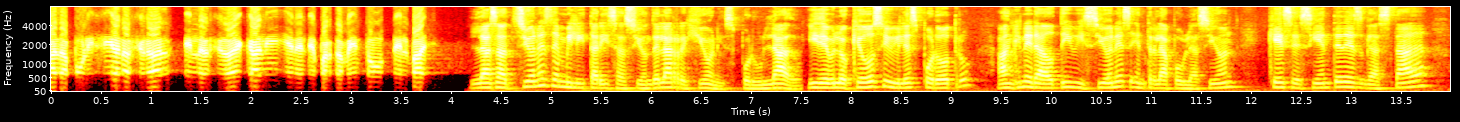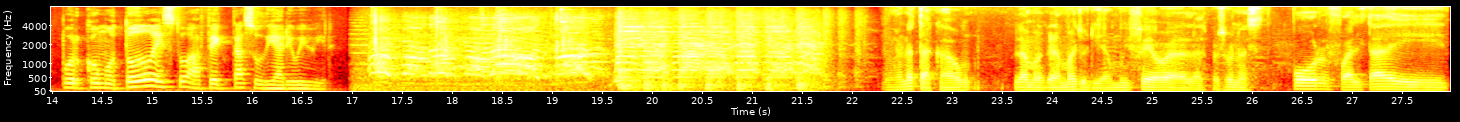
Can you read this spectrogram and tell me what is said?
a la Policía Nacional en la ciudad de Cali y en el departamento del Valle. Las acciones de militarización de las regiones, por un lado, y de bloqueos civiles, por otro, han generado divisiones entre la población que se siente desgastada por cómo todo esto afecta su diario vivir. Nos han atacado la gran mayoría muy feo a las personas por falta de,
